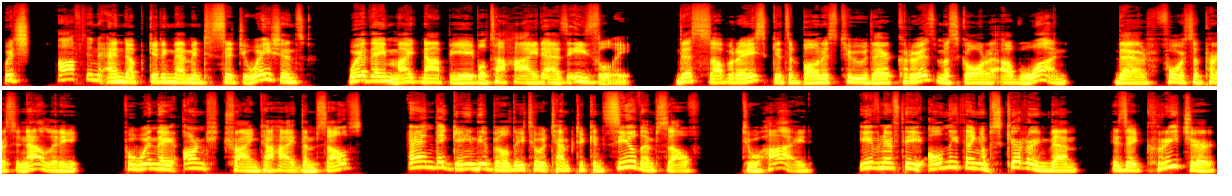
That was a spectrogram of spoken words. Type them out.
which often end up getting them into situations where they might not be able to hide as easily. This subrace gets a bonus to their charisma score of 1, their force of personality, for when they aren't trying to hide themselves, and they gain the ability to attempt to conceal themselves, to hide, even if the only thing obscuring them is a creature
